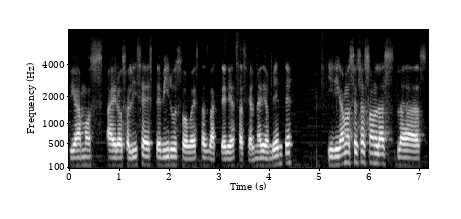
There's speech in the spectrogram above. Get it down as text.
digamos, aerosolice este virus o estas bacterias hacia el medio ambiente. Y digamos, esas son las, las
